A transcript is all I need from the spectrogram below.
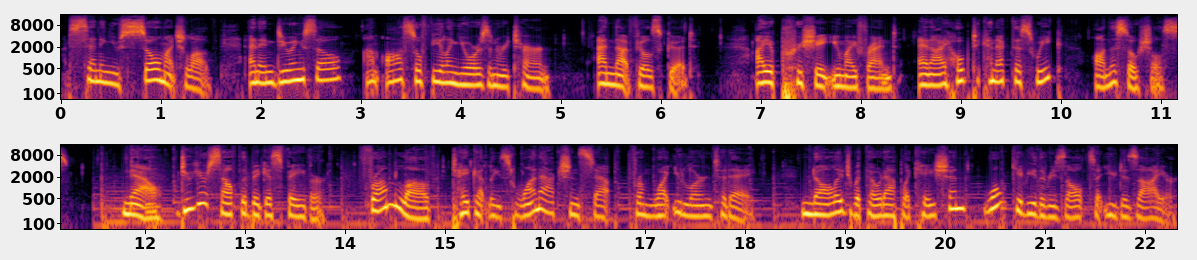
I'm sending you so much love, and in doing so, I'm also feeling yours in return, and that feels good. I appreciate you, my friend, and I hope to connect this week on the socials. Now, do yourself the biggest favor. From love, take at least one action step from what you learned today. Knowledge without application won't give you the results that you desire.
